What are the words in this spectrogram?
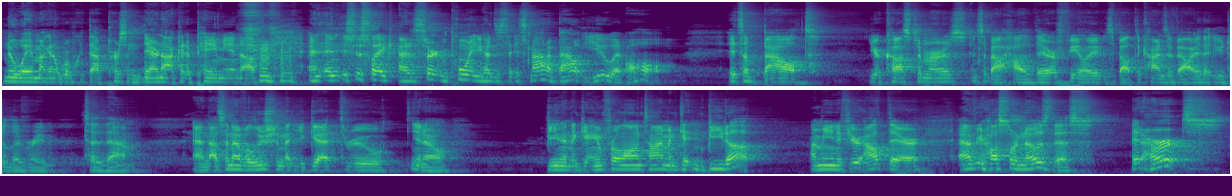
No way am I going to work with that person. They're not going to pay me enough. and, and it's just like at a certain point, you have to say, it's not about you at all. It's about your customers. It's about how they're feeling. It's about the kinds of value that you're delivering to them. And that's an evolution that you get through, you know, being in the game for a long time and getting beat up. I mean, if you're out there, every hustler knows this. It hurts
